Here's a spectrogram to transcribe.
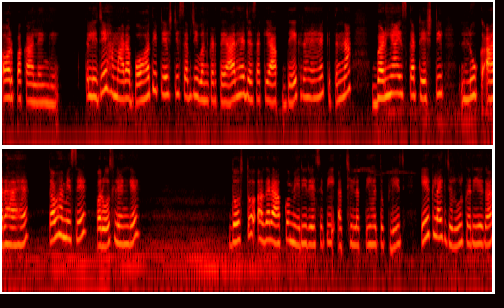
और पका लेंगे। तो लीजिए हमारा बहुत ही टेस्टी सब्ज़ी बनकर तैयार है। जैसा कि आप देख रहे हैं, कितना बढ़िया इसका टेस्टी लुक आ रहा है। तब हम इसे परोस लेंगे। दोस्तों, अगर आपको मेरी रेसिपी अच्छी लगती है तो प्लीज़ एक लाइक ज़रूर करिएगा।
